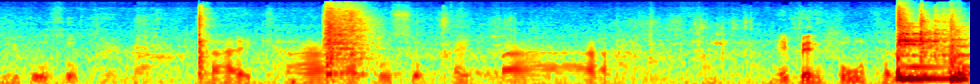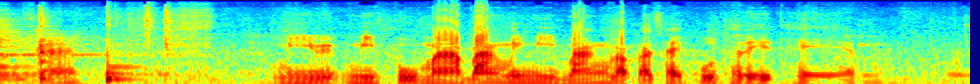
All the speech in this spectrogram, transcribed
นี่ปูสุกไข่ปลาใช่ค่ะปูสุกไข่ปลาอันนี่เป็นปูทะเลสุกนะ มีมีปูม้าบ้างไม่มีบ้างเราก็ใช้ปูทะเลแทน คุณ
